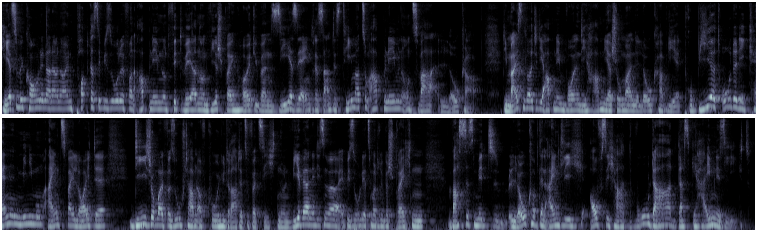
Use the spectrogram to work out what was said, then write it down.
Herzlich willkommen in einer neuen Podcast-Episode von Abnehmen und Fit werden und wir sprechen heute über ein sehr, sehr interessantes Thema zum Abnehmen und zwar Low Carb. Die meisten Leute, die abnehmen wollen, die haben ja schon mal eine Low Carb Diät probiert oder die kennen Minimum ein, zwei Leute, die schon mal versucht haben, auf Kohlenhydrate zu verzichten. Und wir werden in dieser Episode jetzt mal drüber sprechen, was es mit Low Carb denn eigentlich auf sich hat, wo da das Geheimnis liegt.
